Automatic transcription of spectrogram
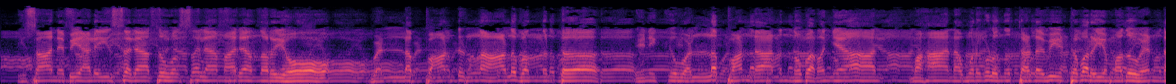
ഈസാ നബി അലൈഹി സ്വലാത്തു വസ്സലാം ആരാന്നറിയോ? വെള്ളപ്പാണ്ടുള്ള ആൾ വന്നിട്ട് എനിക്ക് വെള്ളപ്പാണ്ടാണെന്ന് പറഞ്ഞാൽ മഹാനവറുകളൊന്ന് തടവിയിട്ട് പറയും അത് വേണ്ട.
